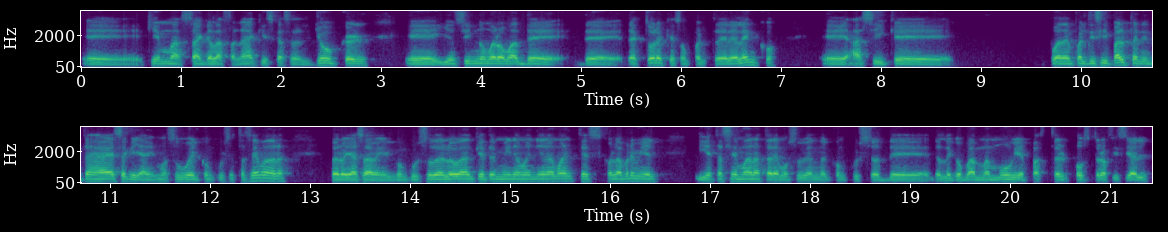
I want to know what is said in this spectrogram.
eh, quien más saca la Fanakis, que hace el Joker, y un sinnúmero más de, de- actores que son parte del elenco. Así que pueden participar pendientes a esa, que ya mismo sube el concurso esta semana. Pero ya saben, el concurso de Logan que termina mañana martes con la premier. Y esta semana estaremos subiendo el concurso de, de Lego Batman Movie, el póster póster oficial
